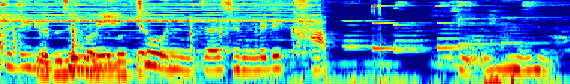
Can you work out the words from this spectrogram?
คดีรถชนไม่ชนแต่ฉันไม่ได้ขับ ผีเนี่ย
